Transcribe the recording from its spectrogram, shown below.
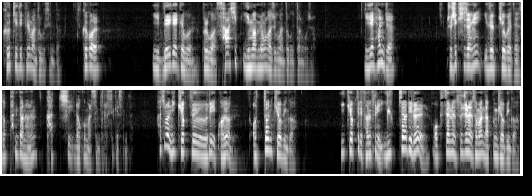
그 GDP를 만들고 있습니다. 그걸 이 네 개 기업은 불과 42만 명을 가지고 만들고 있다는 거죠. 이게 현재 주식시장이 이들 기업에 대해서 판단하는 가치라고 말씀드릴 수 있겠습니다. 하지만 이 기업들이 과연 어떤 기업인가? 이 기업들이 단순히 일자리를 없애는 수준에서만 나쁜 기업인가?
